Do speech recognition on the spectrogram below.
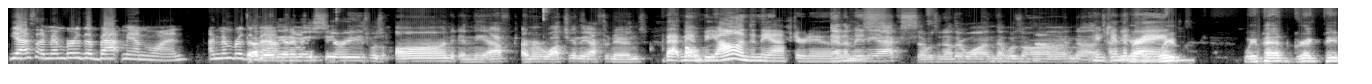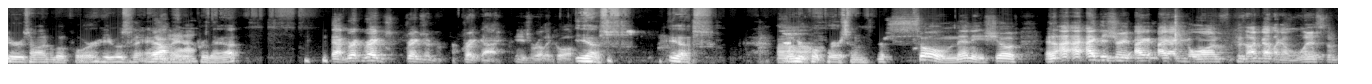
Yes, I remember the Batman one. I remember the Batman the Batman. animated series was on in the after. I remember watching in the afternoons. Batman Oh. Beyond in the afternoon. Animaniacs. That was another one that was on. Uh, Pinky Tiny and the Brain. We've we've had Greg Peters on before. He was an animator Yeah. for that. Yeah, Greg, Greg's, Greg's a great guy. He's really cool. Yes. Yes. Um, Wonderful person. There's so many shows, and I, I, I can show you. I, I, I can go on because I've got like a list of.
